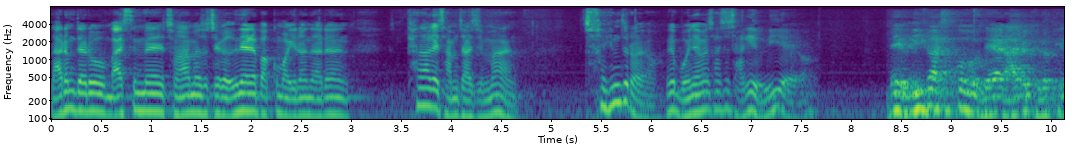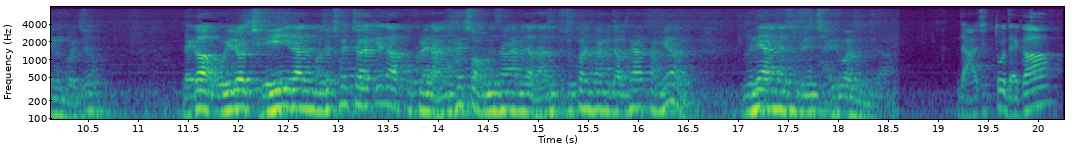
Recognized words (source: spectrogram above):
나름대로 말씀을 전하면서 제가 은혜를 받고 막 이런 날은 편하게 잠자지만 참 힘들어요. 그게 뭐냐면 사실 자기 의예요. 내 의가 자꾸 내 나를 괴롭히는 거죠. 내가 오히려 죄인이라는 것을 철저하게 깨닫고 그래 나는 할 수 없는 사람이다 나는 부족한 사람이라고 생각하면 은혜 안에서 우리는 자유로워집니다. 근데 아직도 내가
